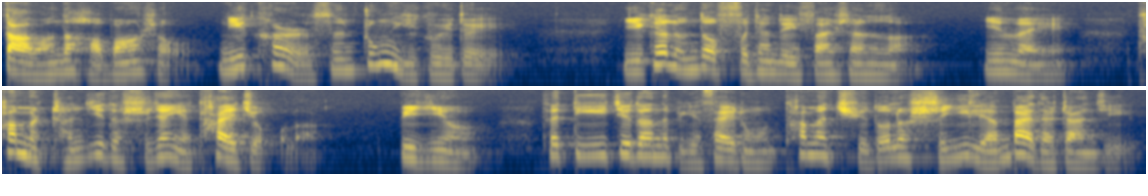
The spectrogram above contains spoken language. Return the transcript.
大王的好帮手尼克尔森终于归队，也该轮到福建队翻身了，因为他们沉寂的时间也太久了。毕竟在第一阶段的比赛中，他们取得了十一连败的战绩，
